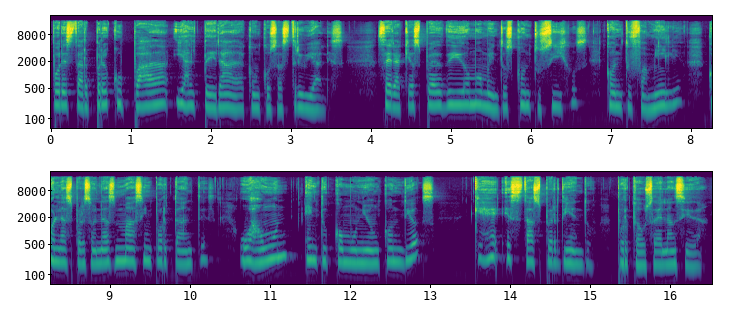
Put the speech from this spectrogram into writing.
por estar preocupada y alterada con cosas triviales. ¿Será que has perdido momentos con tus hijos, con tu familia, con las personas más importantes o aún en tu comunión con Dios? ¿Qué estás perdiendo por causa de la ansiedad?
